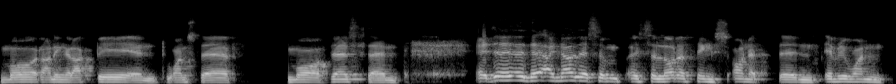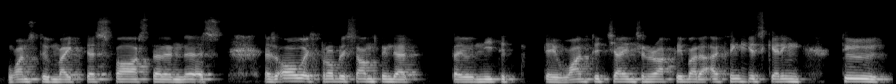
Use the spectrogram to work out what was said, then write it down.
more running rugby and wants to have more of this and. It, uh, I know there's some it's a lot of things on it, and everyone wants to make this faster. And there's there's always probably something that they need to they want to change in rugby, but I think it's getting too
